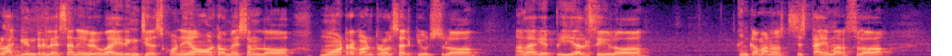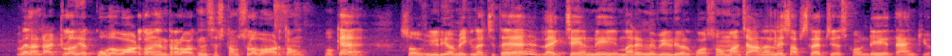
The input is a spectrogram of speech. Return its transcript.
ప్లగ్ ఇన్ రిలేస్ అనేవి వైరింగ్ చేసుకొని ఆటోమేషన్లో మోటార్ కంట్రోల్ సర్క్యూట్స్లో అలాగే పిఎల్సీలో ఇంకా మనం టైమర్స్లో ఇలాంటి వాటిలో ఎక్కువగా వాడుతాం ఇంటర్లాకింగ్ సిస్టమ్స్లో వాడుతాం. ఓకే సో వీడియో మీకు నచ్చితే లైక్ చేయండి. మరిన్ని వీడియోల కోసం మా ఛానల్ని సబ్స్క్రైబ్ చేసుకోండి. థ్యాంక్ యూ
